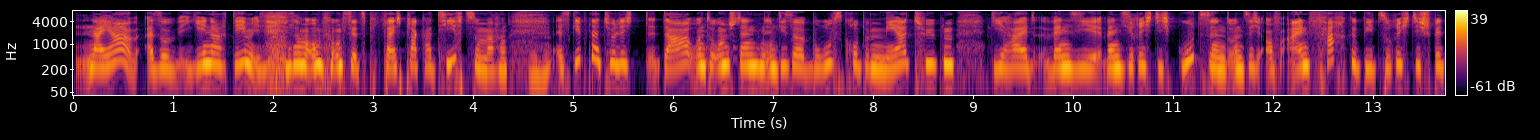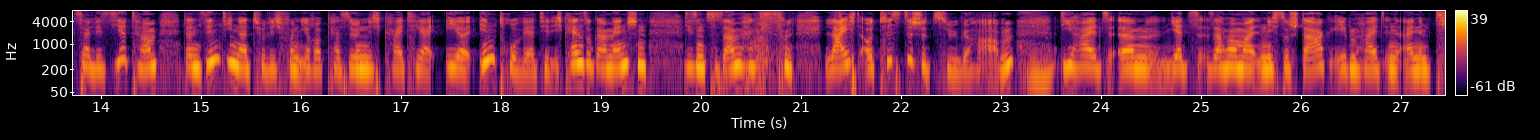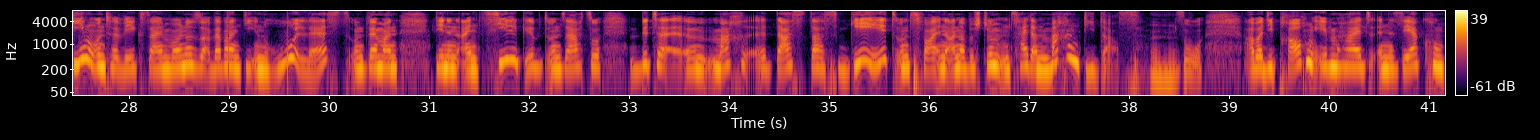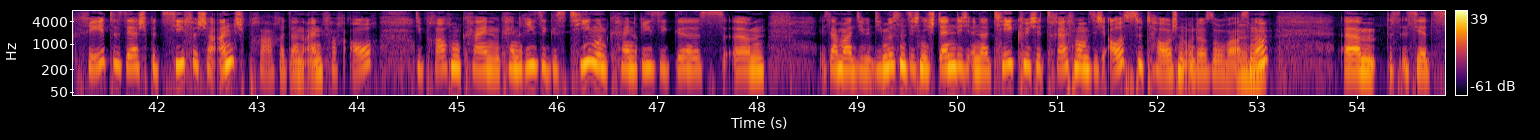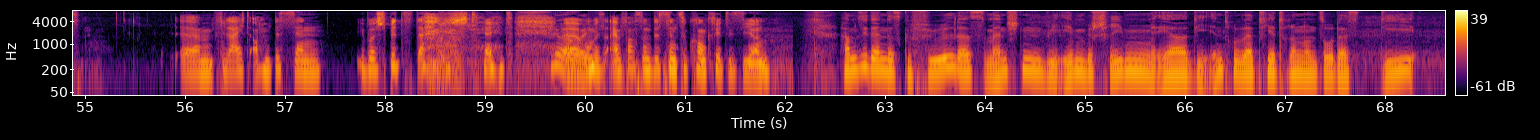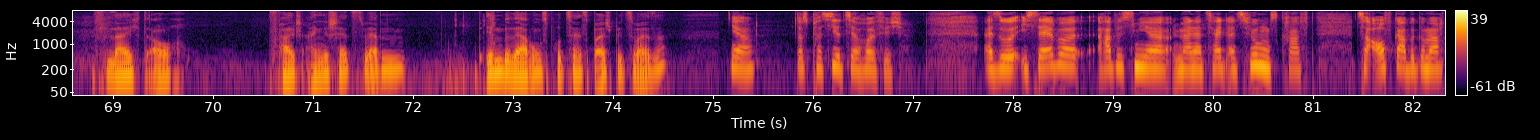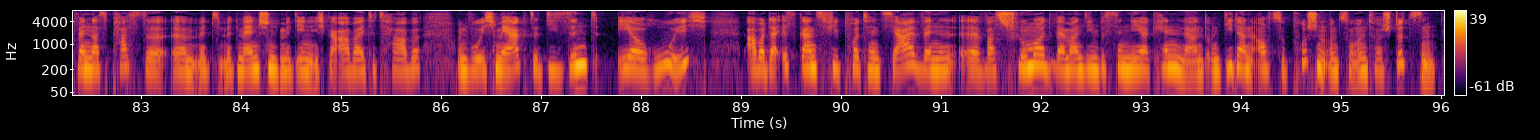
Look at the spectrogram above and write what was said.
Naja, also je nachdem, ich sag mal, um es jetzt vielleicht plakativ zu machen, mhm. es gibt natürlich da unter Umständen in dieser Berufsgruppe mehr Typen, die halt, wenn sie, wenn sie richtig gut sind und sich auf ein Fachgebiet so richtig spezialisiert haben, dann sind die natürlich von ihrer Persönlichkeit her eher introvertiert. Ich kenne sogar Menschen in diesem Zusammenhang, die so leicht autistische Züge haben, mhm. die halt ähm, jetzt, sagen wir mal, nicht so stark eben halt in einem Team unterwegs sein wollen, also wenn man die in Ruhe lässt, lässt und wenn man denen ein Ziel gibt und sagt so, bitte äh, mach äh, das, das geht und zwar in einer bestimmten Zeit, dann machen die das. Mhm. So. Aber die brauchen eben halt eine sehr konkrete, sehr spezifische Ansprache dann einfach auch. Die brauchen kein, kein riesiges Team und kein riesiges, ähm, ich sag mal, die, die müssen sich nicht ständig in der Teeküche treffen, um sich auszutauschen oder sowas. Mhm. Ne? Ähm, das ist jetzt ähm, vielleicht auch ein bisschen überspitzt dargestellt, ja, äh, um es einfach so ein bisschen zu konkretisieren. Haben Sie denn das Gefühl, dass Menschen, wie eben beschrieben, eher die Introvertierteren und so, dass die vielleicht auch falsch eingeschätzt werden im Bewerbungsprozess beispielsweise? Ja, das passiert sehr häufig. Also ich selber habe es mir in meiner Zeit als Führungskraft zur Aufgabe gemacht, wenn das passte, äh, mit, mit Menschen, mit denen ich gearbeitet habe und wo ich merkte, die sind eher ruhig, aber da ist ganz viel Potenzial, wenn äh, was schlummert, wenn man die ein bisschen näher kennenlernt und die dann auch zu pushen und zu unterstützen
